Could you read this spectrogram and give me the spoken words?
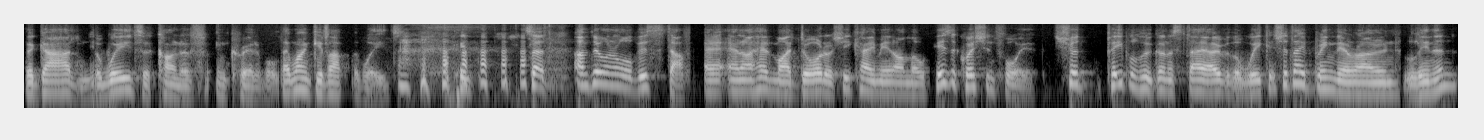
The garden, the weeds are kind of incredible. They won't give up the weeds. so I'm doing all this stuff, and, and I had my daughter. She came in on the. Here's a question for you: Should people who are going to stay over the weekend should they bring their own linen,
